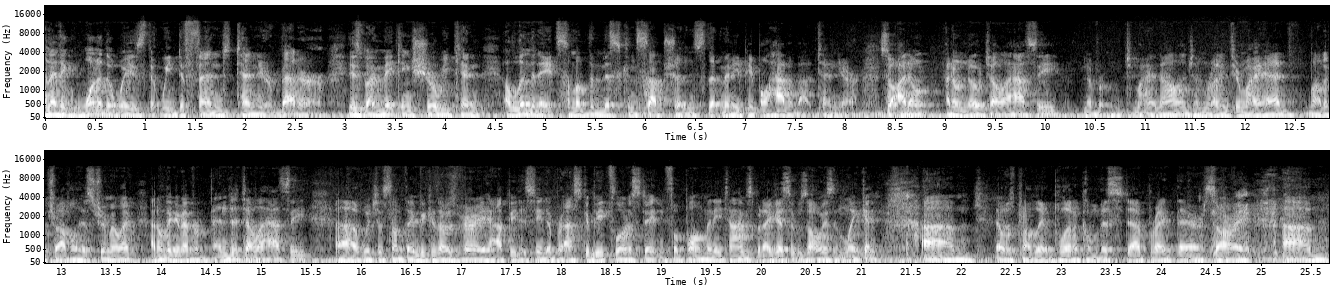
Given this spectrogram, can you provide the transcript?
And I think one of the ways that we defend tenure better is by making sure we can eliminate some of the misconceptions that many people have about tenure. So I don't, I don't know Tallahassee. Never, to my knowledge, I'm running through my head a lot of travel history in my life. I don't think I've ever been to Tallahassee, uh, which is something because I was very happy to see Nebraska beat Florida State in football many times, but I guess it was always in Lincoln. Um, that was probably a political misstep right there. Sorry. Um,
